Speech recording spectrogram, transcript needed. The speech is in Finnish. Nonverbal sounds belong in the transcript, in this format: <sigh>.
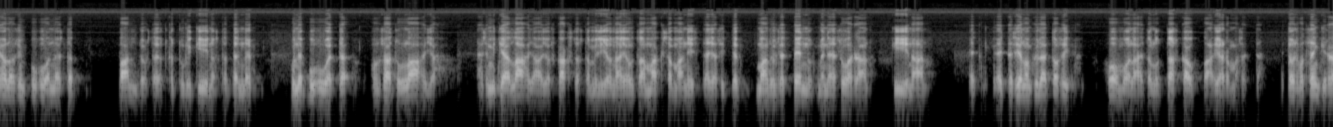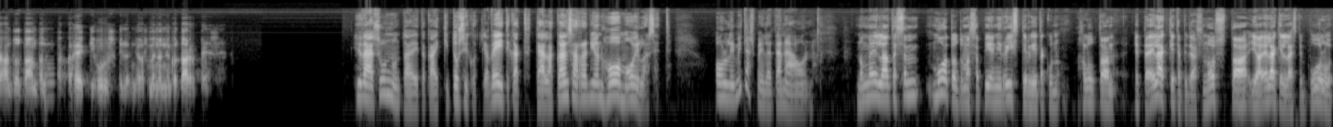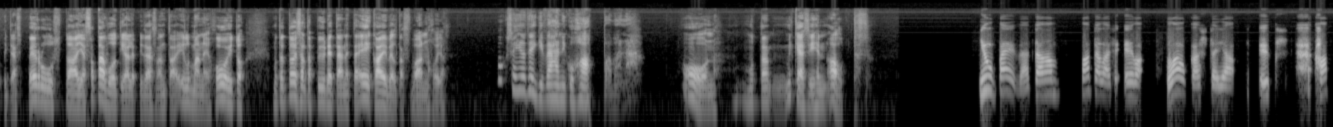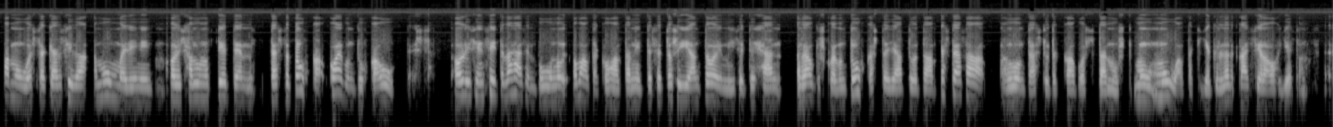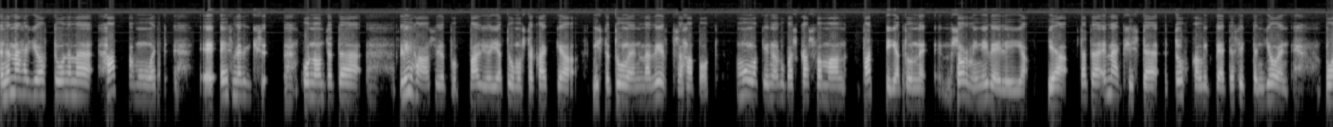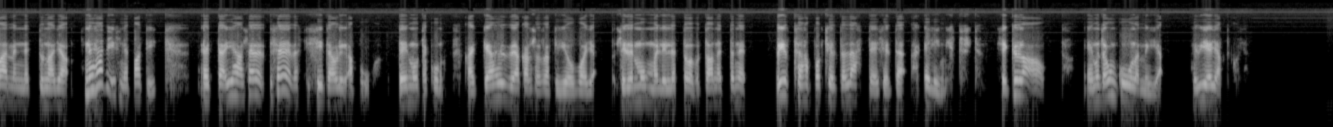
Niin haluaisin puhua näistä pandoista, jotka tuli Kiinasta tänne, kun ne puhuu, että on saatu lahja. Eihän se mikään lahja on, jos 12 miljoonaa joudutaan maksamaan niistä ja sitten mahdolliset pennut menee suoraan Kiinaan. Et, että siellä on kyllä tosi huomoilaiset ollut taas kauppaa hieromassa, että, että olisivat senkin rahan tuota antanut vaikka Heikki Hurstille, niin olisi mennyt niin tarpeeseen. Hyvää sunnuntaita kaikki tosikot ja veitikat, täällä Kansanradion H-moilaset. Olli, mitäs meillä tänään on? No meillä on tässä muotoutumassa pieni ristiriita, kun halutaan, että eläkkeitä pitäisi nostaa ja eläkeläisten puolue pitäisi perustaa ja satavuotiaille pitäisi antaa ilmainen hoito, mutta toisaalta pyydetään, että ei kaiveltaisi vanhoja. Onko se jotenkin vähän niin kuin happavana? On, mutta mikä siihen auttaisi? Juu, päivää. Täällä on Patalaisen Eeva Laukasta ja yksi happamuuesta kärsivä mummeli, niin olisi halunnut tietää tästä tuhka, koivun uutteesta. Olisin siitä vähän sen puhunut omalta kohdalta, niin että se tosiaan toimii. Se tehdään rautuskoivun tuhkasta ja tuota, sitä saa luontaistuotekaupoista tai muusta, mu, muualtakin ja kyllä kai siellä ohjeet on. Nämähän johtuu nämä happamuuet e, esimerkiksi kun on tätä lihaa syö paljon ja tuommoista kaikkea, mistä tulee nämä virtsahapot. Mullakin rupesi kasvamaan pattia tuonne sorminiveliin ja, ja tätä emäksistä tuhkalipeät ja sitten joen laimennettuna ja ne hävisi ne patit. Että ihan sel- selvästi siitä oli apua. Ei muuta kuin kaikkea hyvää kansanradioon voi ja sille mummelille toivotaan, että ne virtsahapot sieltä lähtee sieltä elimistöstä. Se kyllä auttaa. Ei muuta kuin kuulemiin ja hyviä jatkoja.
